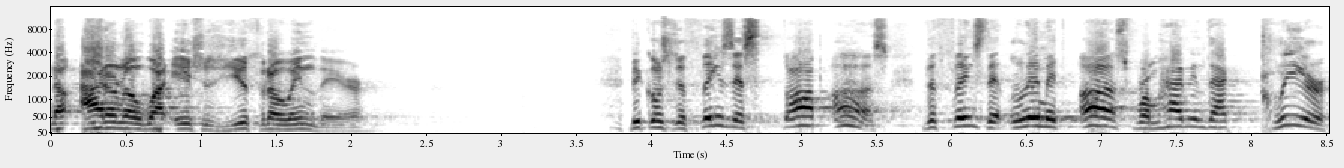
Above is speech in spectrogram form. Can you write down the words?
Now, I don't know what issues you throw in there. Because the things that stop us, the things that limit us from having that clear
